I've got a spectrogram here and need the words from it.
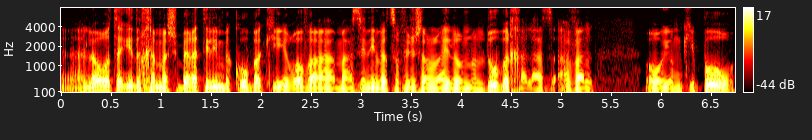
אני לא רוצה להגיד לכם משבר הטילים בקובה, כי רוב המאזינים והצופים שלנו אולי לא נולדו בכלל אז, אבל, או יום כיפור,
